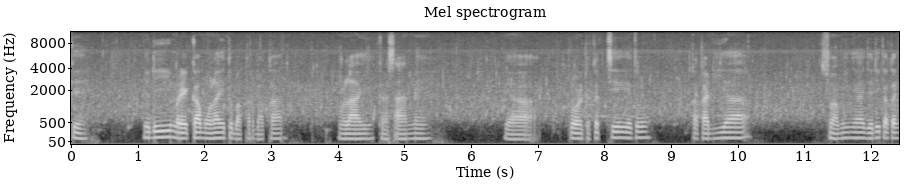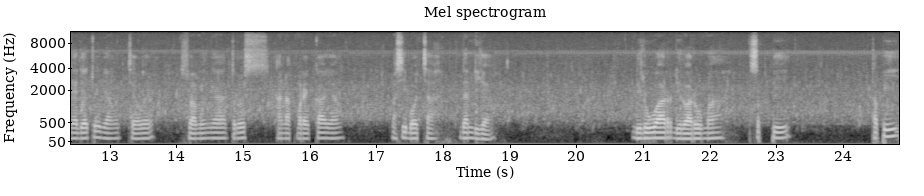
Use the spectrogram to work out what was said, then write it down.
Oke. Jadi mereka mulai itu bakar-bakar. Mulai kerasa aneh. Ya keluarga kecil gitu. Kakak dia suaminya. Jadi kakaknya dia tuh yang cewek, suaminya terus anak mereka yang masih bocah dan dia di luar di luar rumah sepi tapi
